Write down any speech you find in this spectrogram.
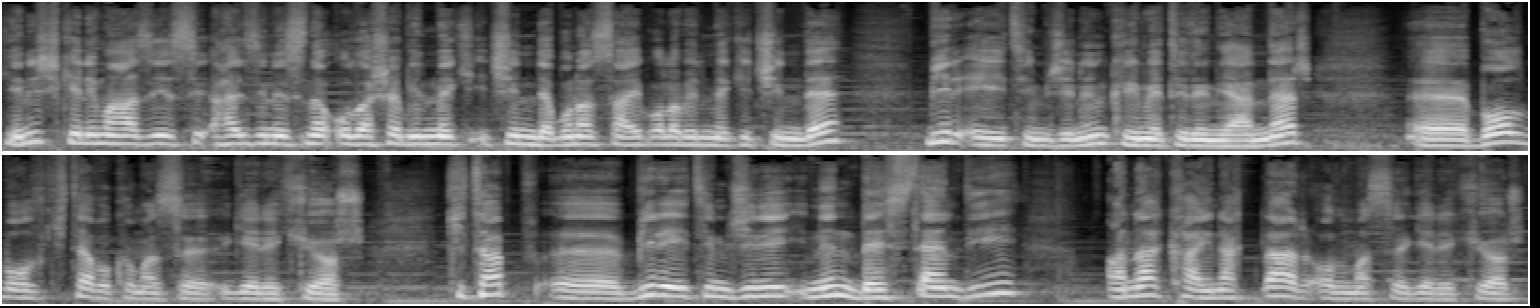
geniş kelime hazinesi, hazinesine ulaşabilmek için de buna sahip olabilmek için de bir eğitimcinin kıymeti dinleyenler e, bol bol kitap okuması gerekiyor. Kitap e, bir eğitimcinin beslendiği ana kaynaklar olması gerekiyor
